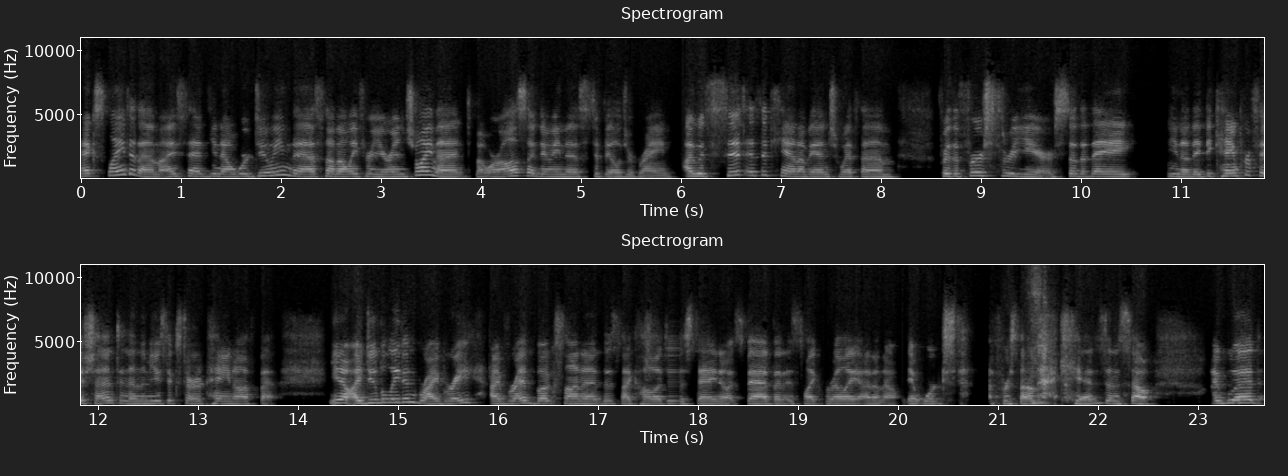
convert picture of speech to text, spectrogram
I explained to them, I said, you know, we're doing this not only for your enjoyment, but we're also doing this to build your brain. I would sit at the piano bench with them for the first three years so that they, you know, they became proficient and then the music started paying off. But you know, I do believe in bribery. I've read books on it. The psychologists say, no, it's bad, but it's like really, I don't know, it works for some kids. And so I would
